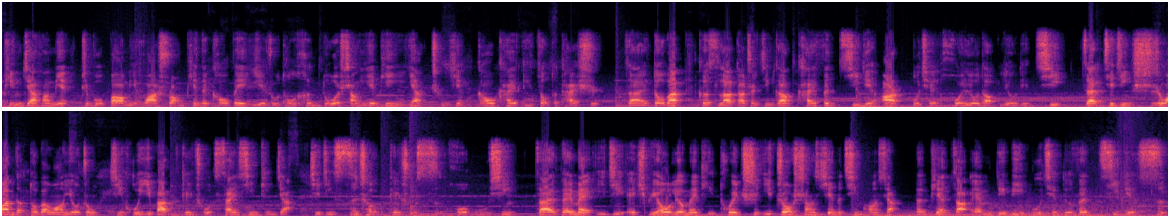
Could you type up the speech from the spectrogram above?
评价方面，这部爆米花爽片的口碑也如同很多商业片一样，呈现高开低走的态势。在豆瓣，《哥斯拉大战金刚》开分七点二，目前回落到六点七。在接近十万的豆瓣网友中，近乎一半给出三星评价，接近四成给出四或五星。在北美以及 HBO 流媒体推迟一周上线的情况下，本片在 MDB 目前得分七点四。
